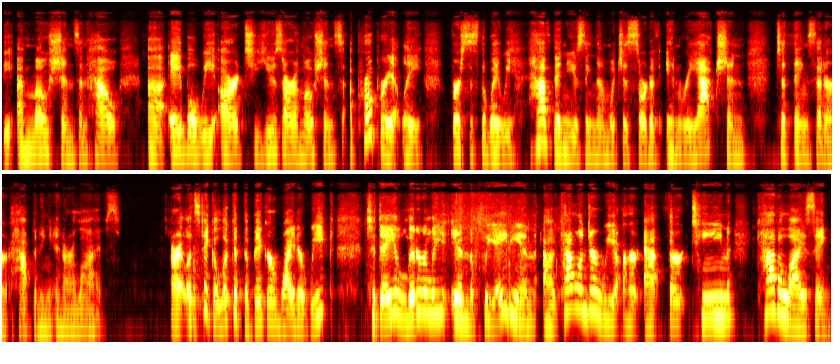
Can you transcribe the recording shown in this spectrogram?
the emotions and how uh, able we are to use our emotions appropriately versus the way we have been using them, which is sort of in reaction to things that are happening in our lives. All right, let's take a look at the bigger, wider week. Today, literally in the Pleiadian uh, calendar, we are at 13 catalyzing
